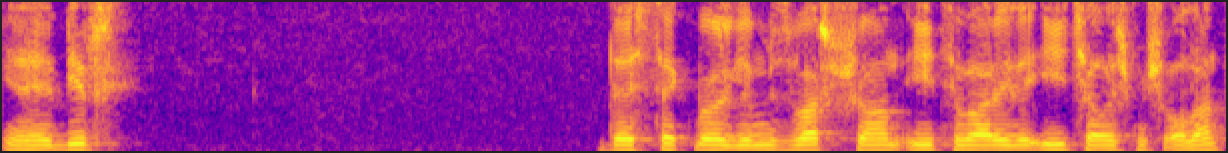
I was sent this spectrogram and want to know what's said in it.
e, bir destek bölgemiz var. Şu an itibariyle iyi çalışmış olan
